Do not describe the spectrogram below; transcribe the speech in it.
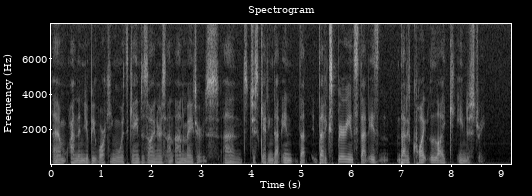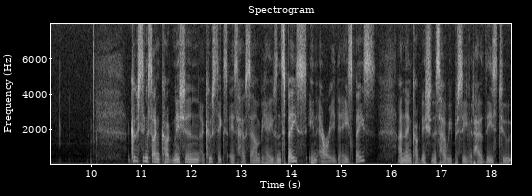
Um, and then you'll be working with game designers and animators and just getting that in that that experience that is that is quite like industry. Acoustics and cognition. Acoustics is how sound behaves in space, in our a space, and then cognition is how we perceive it. How these two,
